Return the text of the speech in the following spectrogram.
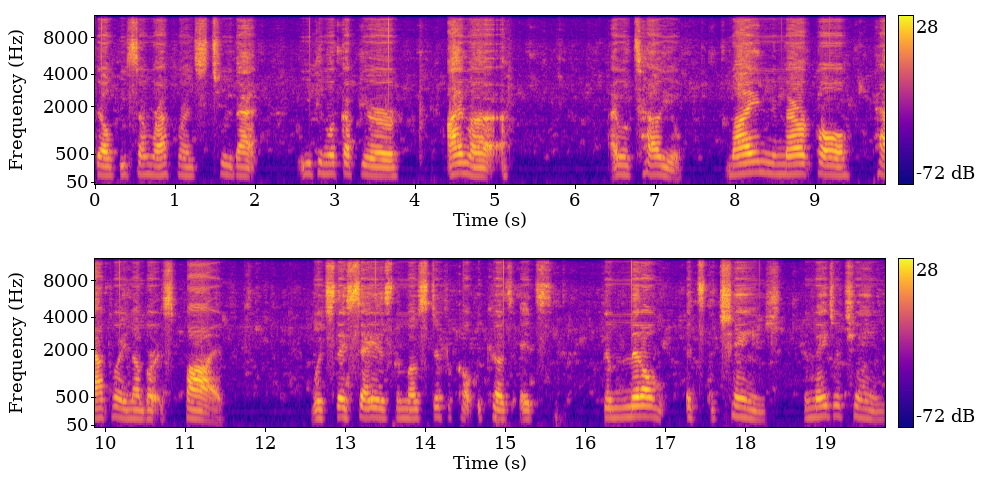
there'll be some reference to that you can look up your i'm a i will tell you my numerical pathway number is five which they say is the most difficult because it's the middle it's the change the major change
